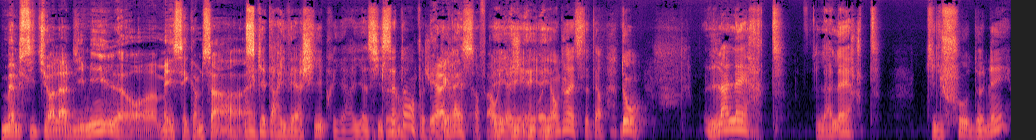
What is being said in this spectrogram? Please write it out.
même si tu en as 10 000, euh, mais c'est comme ça. Ce qui est arrivé à Chypre il y a, il y a 6-7 ans. et à la Grèce, enfin oui. Et, Chypre, et, et en Grèce, etc. Donc l'alerte, l'alerte qu'il faut donner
